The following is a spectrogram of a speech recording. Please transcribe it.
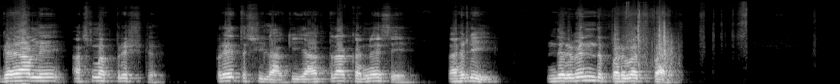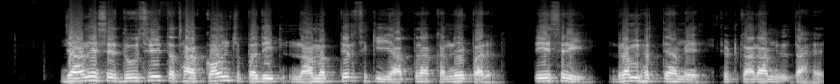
गया में अस्मपृष्ठ प्रेतशिला की यात्रा करने से पहली निर्विंद पर्वत पर जाने से दूसरी तथा कौंचपदी नामक तीर्थ की यात्रा करने पर तीसरी ब्रह्महत्या में छुटकारा मिलता है।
